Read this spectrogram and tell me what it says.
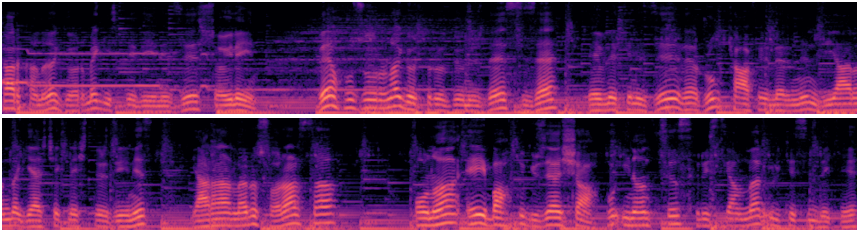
Şarkan'ı görmek istediğinizi söyleyin. Ve huzuruna götürüldüğünüzde size devletinizi ve Rum kafirlerinin diyarında gerçekleştirdiğiniz yararları sorarsa ona ey bahtı güzel şah bu inançsız Hristiyanlar ülkesindeki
